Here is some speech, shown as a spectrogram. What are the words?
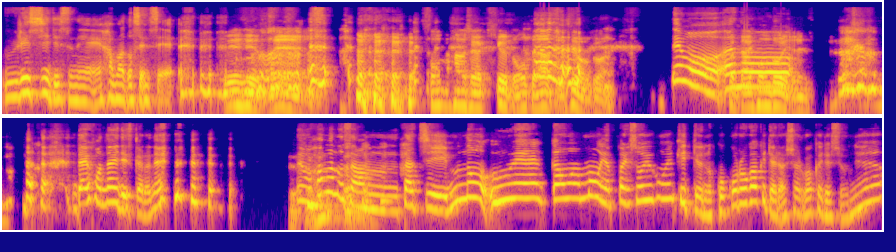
嬉しいですね、浜野先生。嬉しいですね。そんな話が聞けると思ってなかったですよ、僕は。でも、あ台本通りじゃないの、です台本ないですからね。でも、浜野さん。んたちの運営側も、やっぱりそういう雰囲気っていうのを心がけていらっしゃるわけですよね。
